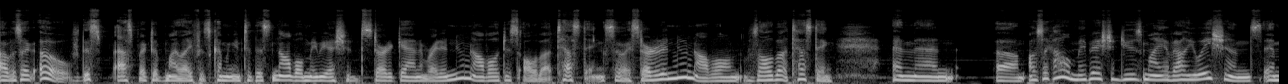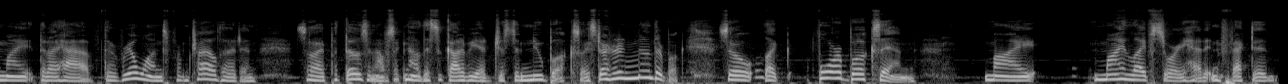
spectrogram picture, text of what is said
I was like, oh, this aspect of my life is coming into this novel. Maybe I should start again and write a new novel just all about testing. So I started a new novel, and it was all about testing, and then um, I was like, oh, maybe I should use my evaluations and my that I have, the real ones from childhood, and so I put those in. I was like, no, this has got to be a, just a new book. So I started another book. So like four books in, my my life story had infected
